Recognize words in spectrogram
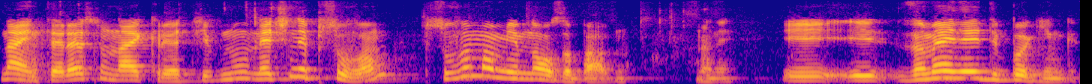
Най-интересно, най-креативно. Не, че не псувам, псувам, а ми е много забавно. Нали? И, и за мен е дебъгинг.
